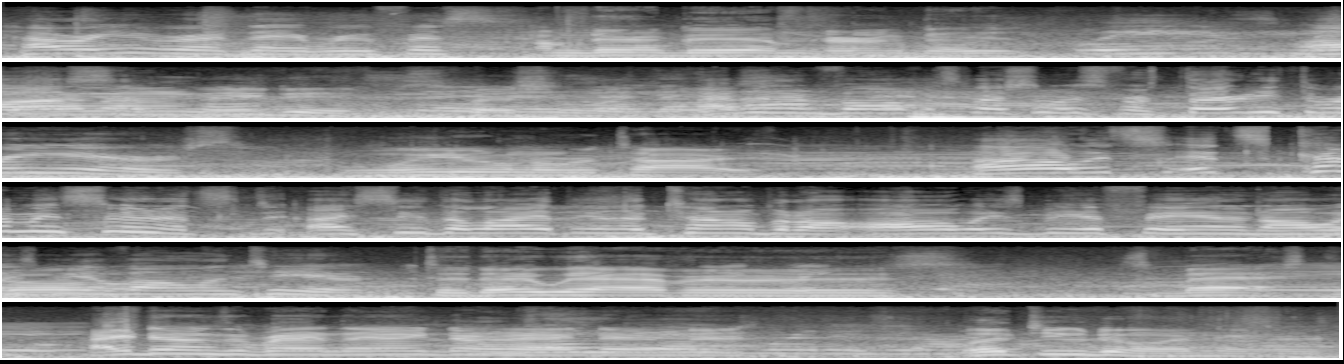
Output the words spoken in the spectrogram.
How are you today, Rufus? I'm doing good. I'm doing good. How long you did Special I've been involved with Special Olympics for 33 years. When are you gonna retire? Oh, it's it's coming soon. It's I see the light at the end of the tunnel, but I'll always be a fan and always be a Oh. volunteer. Today we have is Sebastian. How you doing, Sebastian? How you doing? How you doing? What you doing here?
